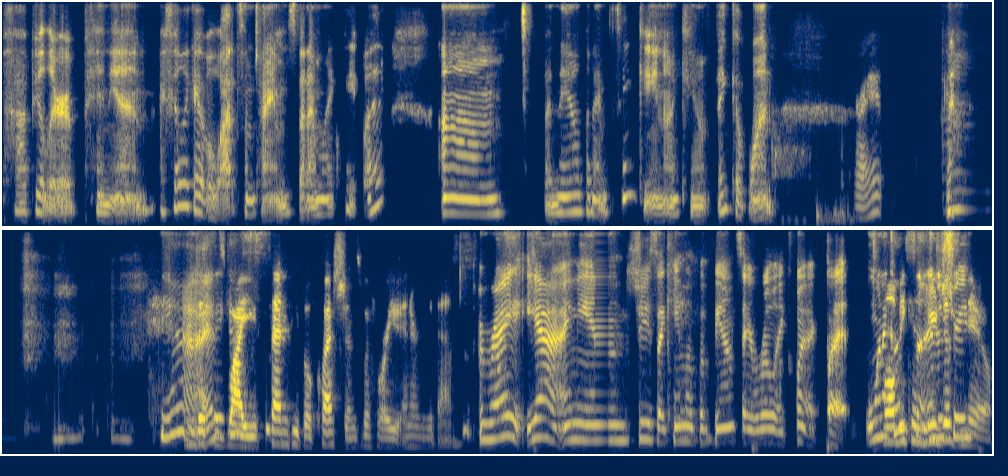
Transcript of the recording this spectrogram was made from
unpopular opinion, I feel like I have a lot sometimes that I'm like, wait, what? Um, but now that I'm thinking, I can't think of one. right. Um, yeah. And this I is why you send people questions before you interview them. Right. Yeah. I mean, geez, I came up with Beyonce really quick, but when it comes to the industry, knew.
